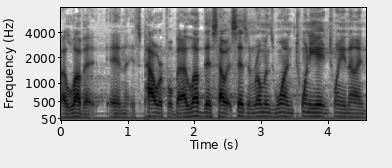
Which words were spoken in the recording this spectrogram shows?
I love it and it's powerful. But I love this how it says in Romans 1 28 and 29,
